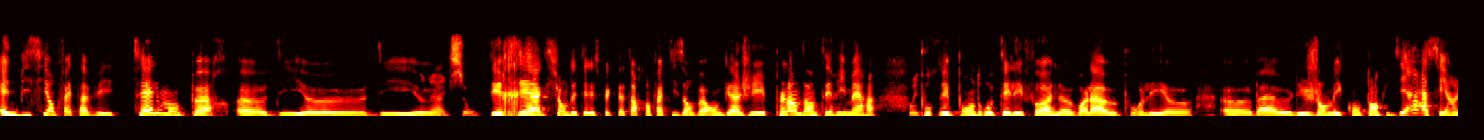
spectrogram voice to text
NBC en fait avait tellement peur euh, des euh, des, euh, des réactions des téléspectateurs qu'en fait ils avaient engagé plein d'intérimaires Oui. pour répondre au téléphone voilà pour les bah, les gens mécontents qui disaient ah c'est un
